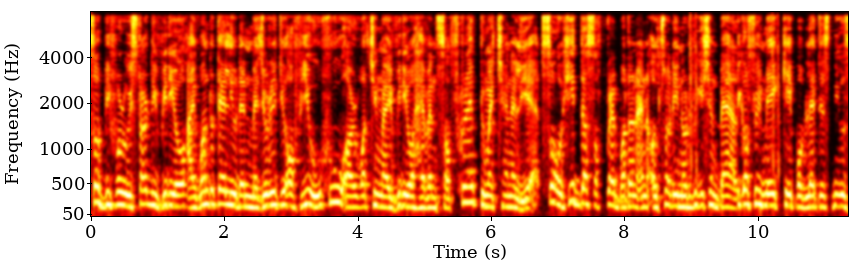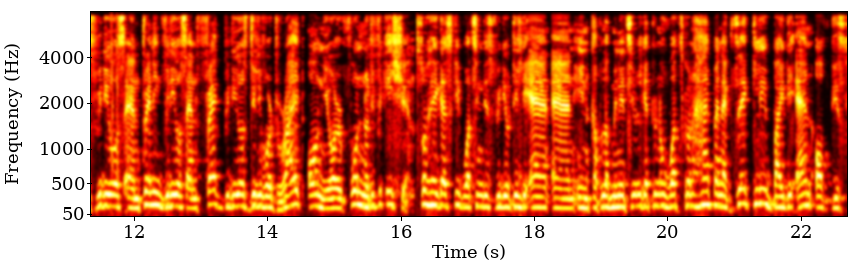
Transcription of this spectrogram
So before we start the video, I want to tell you that majority of you who are watching my video haven't subscribed to my channel yet. So hit the subscribe button and also the notification bell because we make K-pop latest news videos and training videos and fact videos delivered right on your phone notification. So hey guys, keep watching this video till the end and in a couple of minutes you will get to know what's gonna happen exactly by the end of this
